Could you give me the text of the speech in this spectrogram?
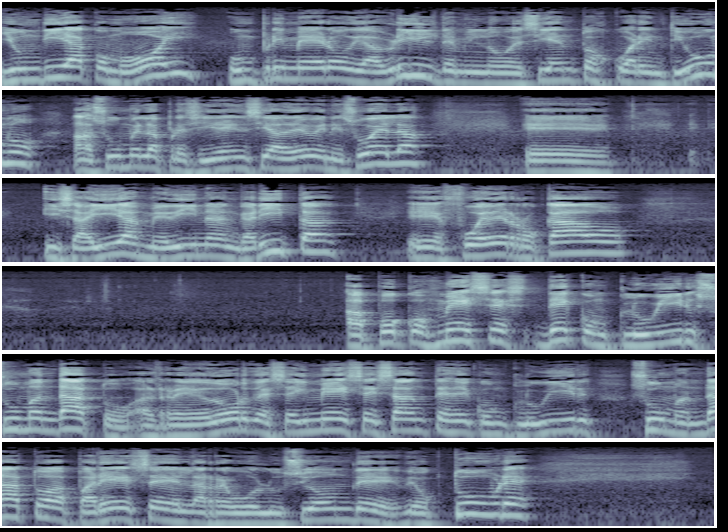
Y un día como hoy, un primero de abril de 1941, asume la presidencia de Venezuela. Isaías Medina Angarita fue derrocado a pocos meses de concluir su mandato. Alrededor de seis meses antes de concluir su mandato aparece la revolución de, octubre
